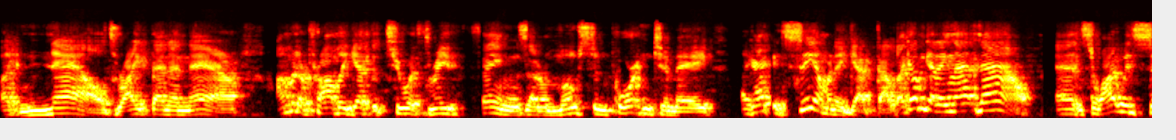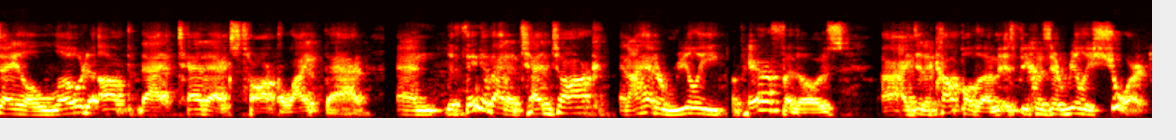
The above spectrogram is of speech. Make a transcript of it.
like nailed right then and there. I'm going to probably get the two or three things that are most important to me. Like I can see I'm going to get that. Like I'm getting that now. And so I would say load up that TEDx talk like that. And the thing about a TED talk, and I had to really prepare for those. I did a couple of them is because they're really short.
